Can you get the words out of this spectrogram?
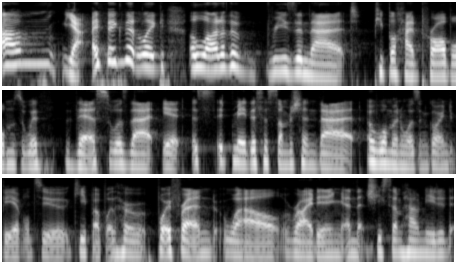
Um, yeah, I think that like a lot of the reason that people had problems with this was that it it made this assumption that a woman wasn't going to be able to keep up with her boyfriend while riding, and that she somehow needed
